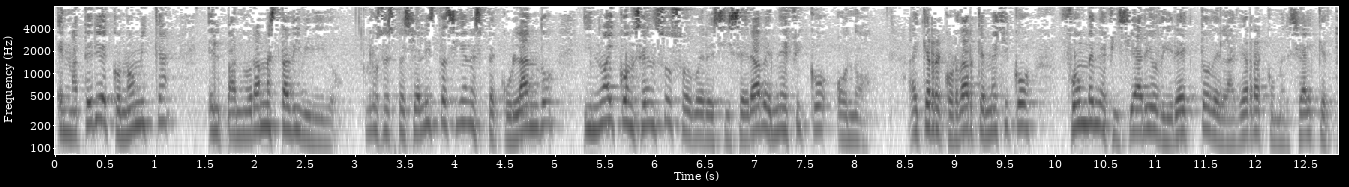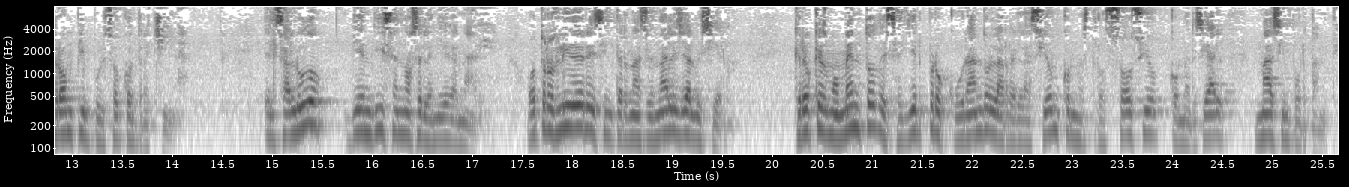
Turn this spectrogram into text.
en materia económica, el panorama está dividido los especialistas siguen especulando y no hay consenso sobre si será benéfico o no. Hay que recordar que México fue un beneficiario directo de la guerra comercial que Trump impulsó contra China. El saludo, bien dice, no se le niega a nadie. Otros líderes internacionales ya lo hicieron. Creo que es momento de seguir procurando la relación con nuestro socio comercial más importante.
